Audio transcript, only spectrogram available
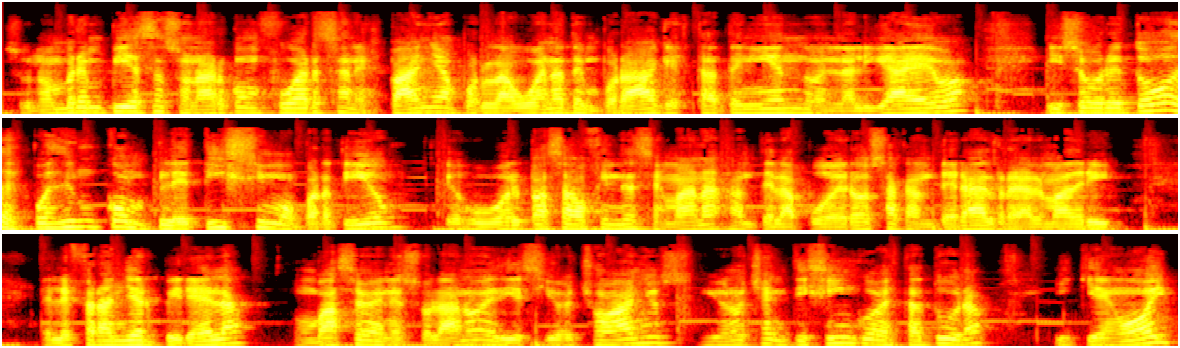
Su nombre empieza a sonar con fuerza en España por la buena temporada que está teniendo en la Liga EVA y sobre todo después de un completísimo partido que jugó el pasado fin de semana ante la poderosa cantera del Real Madrid. Él es Franger Pirela, un base venezolano de 18 años y un 85 de estatura y quien hoy,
